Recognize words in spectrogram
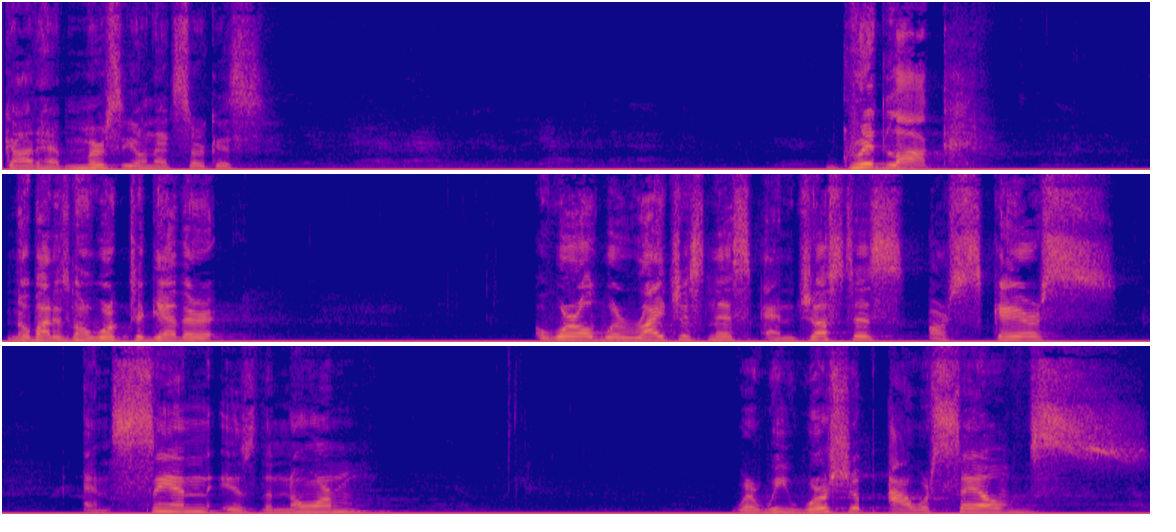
God have mercy on that circus. Gridlock, nobody's going to work together. A world where righteousness and justice are scarce and sin is the norm where we worship ourselves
